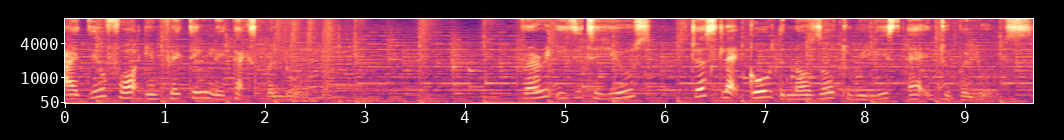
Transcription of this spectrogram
Ideal for inflating latex balloon. Very easy to use, just let go the nozzle to release air into balloons.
